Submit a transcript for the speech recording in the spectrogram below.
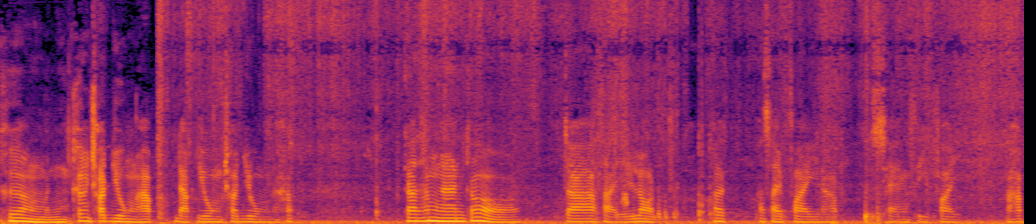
เครื่องเหมือนเครื่องช็อตยุงครับ ดักยุงช็อตยุงนะครับ การทำงานก็จะอาศัยหลอดอาศัยไฟนะครับ แสงสีไฟนะครับ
